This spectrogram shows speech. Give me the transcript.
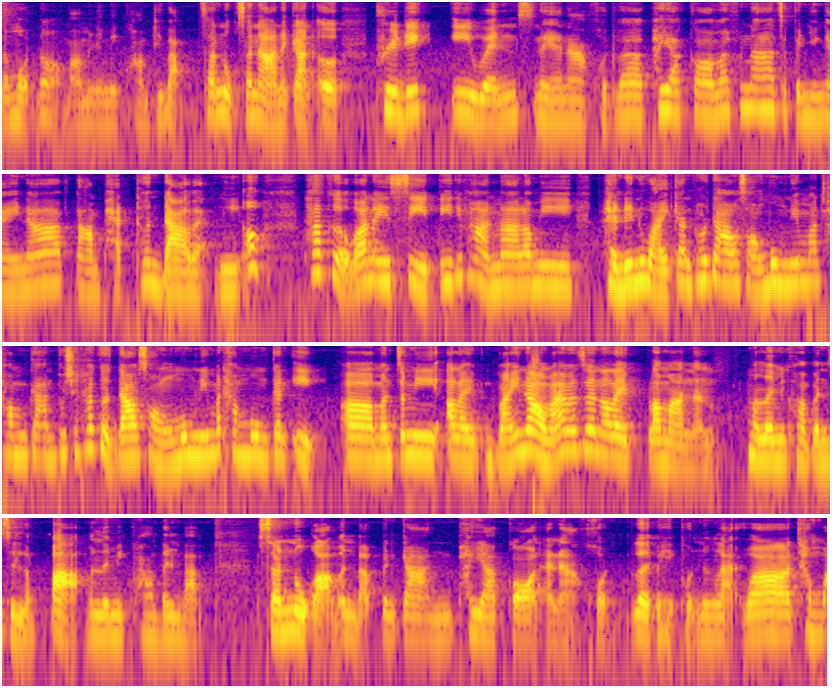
สมดนอกมา มันยังมีความที่แบบสนุกสนานในการเออ predict events ในอนาคตว่าพยากรณ์ว่าข้างหน้าจะเป็นยังไงหน้าตามแพทเทิร์นดาวแบบนี้อ๋อถ้าเกิดว่าใน 4 ปีที่ผ่านมาเรามีแผ่นดินไหวกันเพราะดาวสองมุมนี้มาทำกันเพราะฉะนั้นถ้าเกิดดาวสองมุมนี้มาทำมุมกันอีกเออมันจะมีอะไรไหมเนาะไหมมันจะเป็นอะไรประมาณนั้น มันเลยมีความเป็นศิลปะ มันเลยมีความเป็นแบบ สนุกอะมันแบบเป็นการพยากรณ์อนาคตเลยเป็นเหตุผลหนึ่งแหละว่าทำไม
